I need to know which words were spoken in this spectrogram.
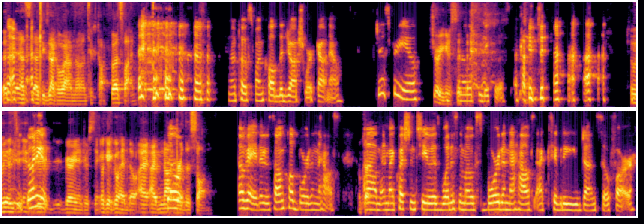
That- that's that's exactly why I'm not on TikTok, but that's fine. I'm gonna post one called the Josh workout now, just for you. Sure, you're gonna sit gonna look ridiculous. Okay. It's, it's So very, very interesting. Okay, go ahead though. I, I've not So- heard this song. okay. There's a song called "Bored in the House," Okay. um, and my question to you is, what is the most bored in the house activity you've done so far?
